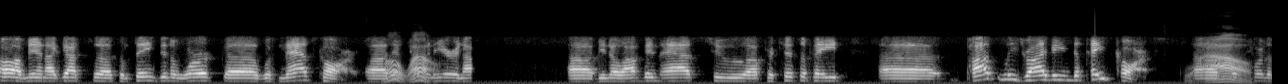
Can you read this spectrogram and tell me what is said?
Oh man, I got uh, some things in the work uh, with NASCAR. Uh, oh wow! Coming here, and I, uh, you know, I've been asked to uh, participate, uh, possibly driving the pace car. Wow! Uh, for, for the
